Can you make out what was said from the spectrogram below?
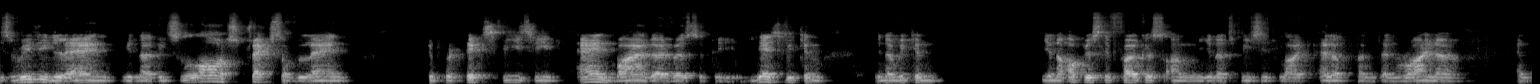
is really land, you know, these large tracts of land to protect species and biodiversity. Yes, we can, you know, we can, you know, obviously focus on, you know, species like elephant and rhino and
